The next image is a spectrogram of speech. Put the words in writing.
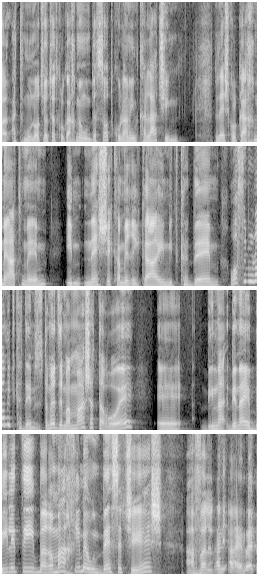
התמונות שיוצאות כל כך מהונדסות, כולם עם קלאצ'ים. אתה יודע, יש כל כך מעט מהם עם נשק אמריקאי מתקדם, או אפילו לא מתקדם. זאת אומרת, זה ממש, אתה רואה, אה, deniability ברמה הכי מהונדסת שיש, אבל... אני, האמת,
